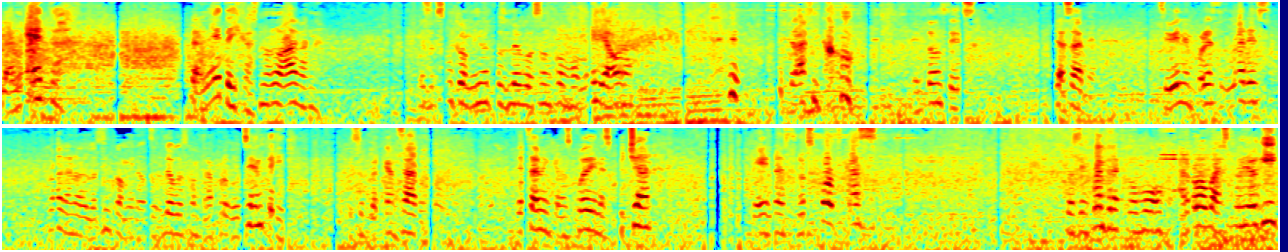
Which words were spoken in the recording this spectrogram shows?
La neta, la neta, hijas, no lo hagan. Esos cinco minutos luego son como media hora de tráfico. Entonces, ya saben, si vienen por estos lares, no hagan lo de los cinco minutos. Luego es contraproducente y súper cansado. Ya saben que nos pueden escuchar en nuestros podcasts. Nos encuentran como arroba Estudio Geek.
